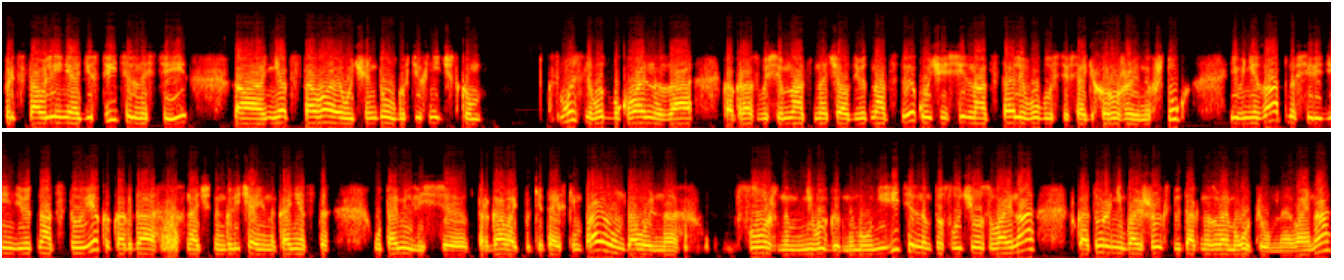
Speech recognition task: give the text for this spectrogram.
представление о действительности и, э, не отставая очень долго в техническом смысле, вот буквально за как раз 18 начало 19 века очень сильно отстали в области всяких оружейных штук, и внезапно в середине 19 века, когда, значит, англичане наконец-то утомились э, торговать по китайским правилам, довольно сложным, невыгодным и унизительным, то случилась война, в которой небольшой, так называемая опиумная война,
